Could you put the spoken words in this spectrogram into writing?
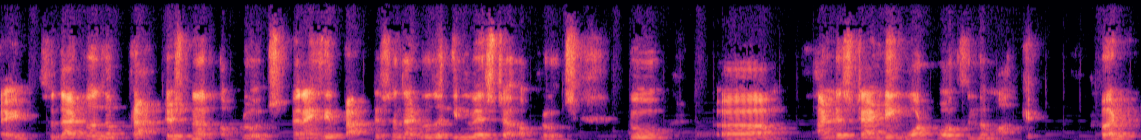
right? So that was a practitioner approach. When i say practitioner that was an investor approach to uh, understanding what works in the market. But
